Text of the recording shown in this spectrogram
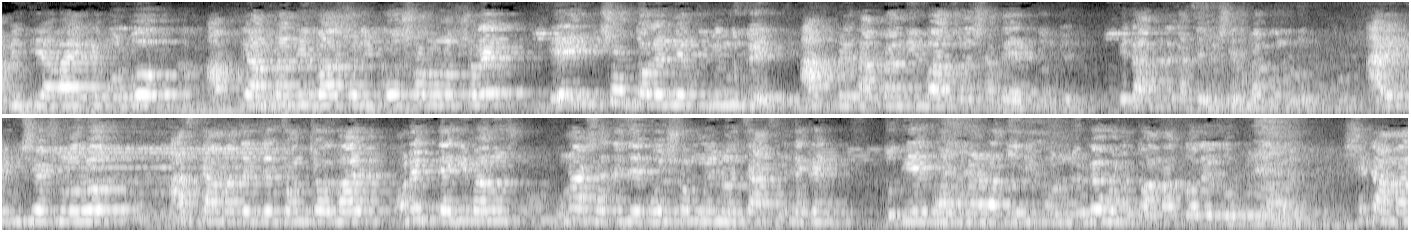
আমি দিয়া ভাইকে বলব, আপনি আপনার নির্বাচনী কৌশল অনুসারে এই কৃষক দলের নেতৃবৃন্দকে আপনি আপনার নির্বাচনের সাথে এক করবেন। এটা আপনার কাছে বিশেষভাবে অনুরোধ। আরেকটি বিশেষ অনুরোধ, আজকে আমাদের যে চঞ্চল ভাই, অনেক ত্যাগী মানুষ ওনার সাথে যে বৈষম্য হচ্ছে আজকে দেখেন, যদি এই ঘটনাটা যদি অন্য কেউ ঘটাতো আমার দলের লোকজন হয়। সেটা আমার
